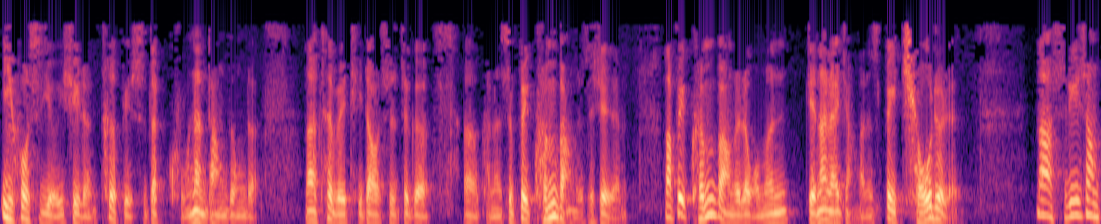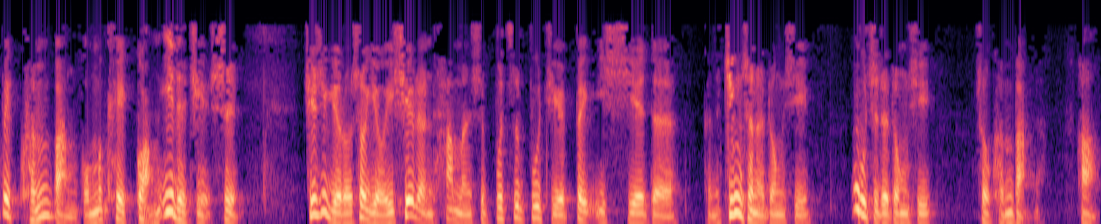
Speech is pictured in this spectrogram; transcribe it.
亦或是有一些人，特别是在苦难当中的，那特别提到是这个呃，可能是被捆绑的这些人。那被捆绑的人，我们简单来讲，可能是被囚的人。那实际上被捆绑，我们可以广义的解释，其实有的时候有一些人，他们是不知不觉被一些的可能精神的东西、物质的东西所捆绑了，啊，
